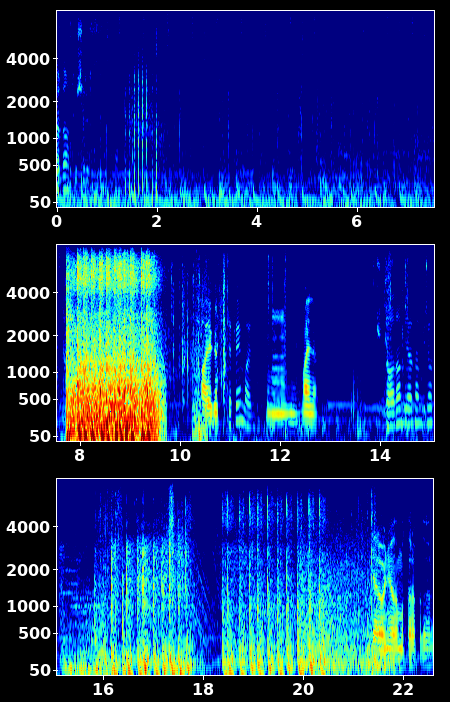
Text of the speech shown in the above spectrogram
Yukarıdan atıyor şerefsiz. Baygın. Tepeye mi baydın? Hmm, aynen. Şu dağdan bir yerden biri atıyor. Gel oynayalım bu tarafa doğru.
